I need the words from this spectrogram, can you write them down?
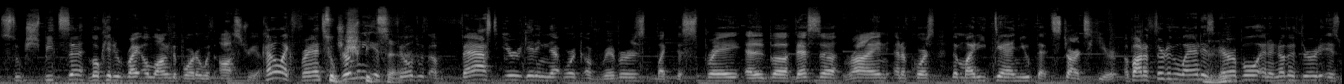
Zugspitze, located right along the border with Austria. Kind of like France, Zugspitze. Germany is filled with a vast irrigating network of rivers like the Spree, Elbe, Weser, Rhine, and of course the mighty Danube that starts here. About a third of the land is mm-hmm. arable and another third is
